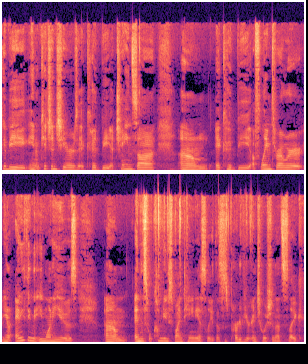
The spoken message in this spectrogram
Could be, you know, kitchen shears. It could be a chainsaw. Um, it could be a flamethrower, you know, anything that you want to use. Um, and this will come to you spontaneously. This is part of your intuition. That's like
